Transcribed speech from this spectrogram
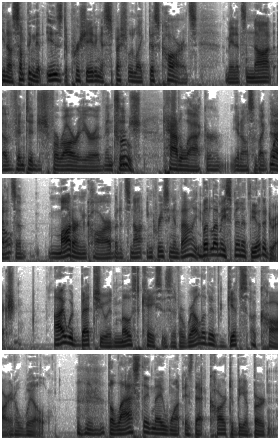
you know, something that is depreciating, especially like this car. It's I mean, it's not a vintage Ferrari or a vintage Cadillac or you know something like that. Well- it's a modern car, but it's not increasing in value. But let me spin it the other direction. I would bet you in most cases, if a relative gifts a car in a will, mm-hmm. the last thing they want is that car to be a burden.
